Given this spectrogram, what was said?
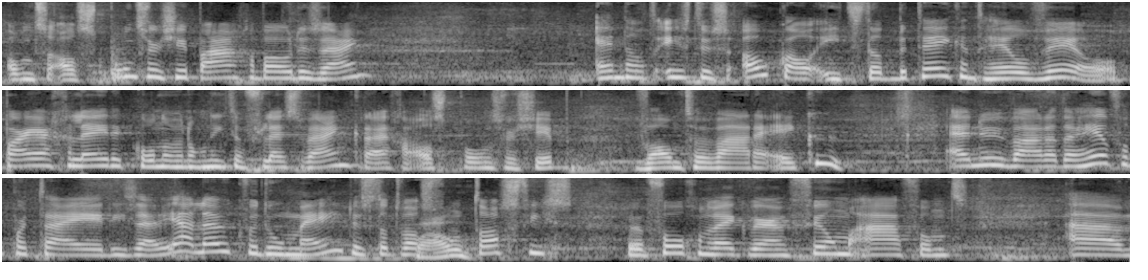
ons als sponsorship aangeboden zijn. En dat is dus ook al iets, dat betekent heel veel. Een paar jaar geleden konden we nog niet een fles wijn krijgen als sponsorship, want we waren EQ. En nu waren er heel veel partijen die zeiden: ja, leuk, we doen mee. Dus dat was fantastisch. We hebben volgende week weer een filmavond. Ehm,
